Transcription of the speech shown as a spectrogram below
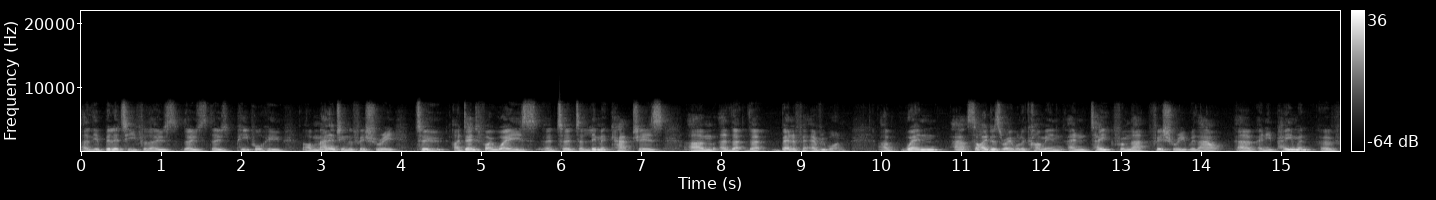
uh, the ability for those those those people who are managing the fishery to identify ways uh, to, to limit catches um, uh, that that benefit everyone. Uh, when outsiders are able to come in and take from that fishery without uh, any payment of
